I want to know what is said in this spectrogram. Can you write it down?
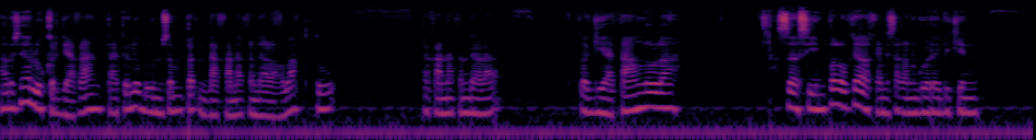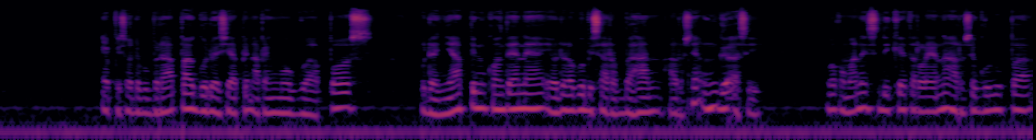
harusnya lu kerjakan tapi lu belum sempet entah karena kendala waktu entah karena kendala kegiatan lu lah. Sesimpel oke okay lah kayak misalkan gue udah bikin episode beberapa gue udah siapin apa yang mau gue post udah nyiapin kontennya ya udahlah gue bisa rebahan. Harusnya enggak sih. Gue kemarin sedikit terlena harusnya gue lupa.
